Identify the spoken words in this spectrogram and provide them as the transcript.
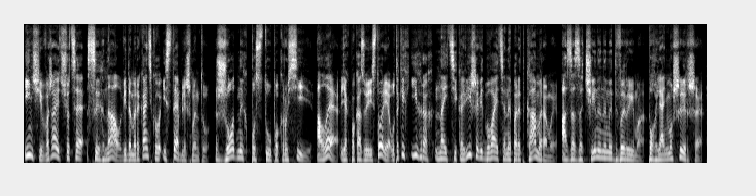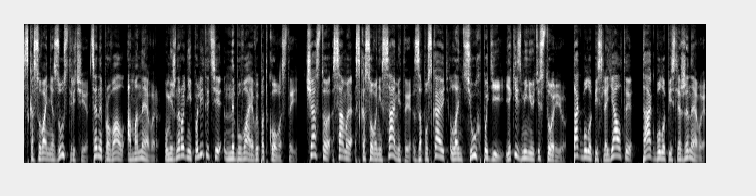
Інші вважають, що це сигнал від американського істеблішменту жодних поступок Росії. Але як показує історія, у таких іграх найцікавіше відбувається не перед камерами, а за зачиненими дверима. Погляньмо ширше. Скасування зустрічі це не провал, а маневр. У міжнародній політиці не буває випадковостей. Часто саме скасовані саміти запускають ланцюг подій, які змінюють історію. Так було після Ялти, Так було після Женеви.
